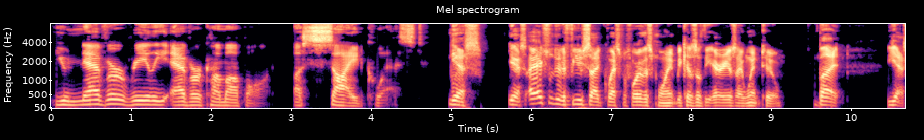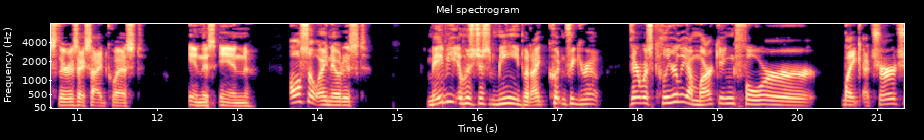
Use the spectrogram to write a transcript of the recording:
you never really ever come up on a side quest. Yes. Yes, I actually did a few side quests before this point because of the areas I went to. But yes, there is a side quest in this inn. Also, I noticed maybe it was just me, but I couldn't figure out. There was clearly a marking for like a church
